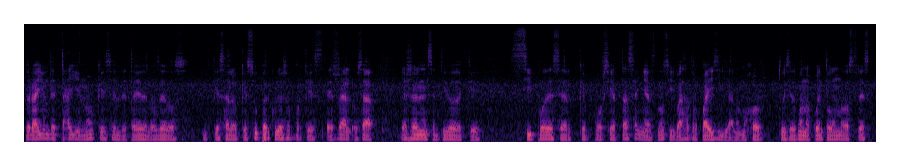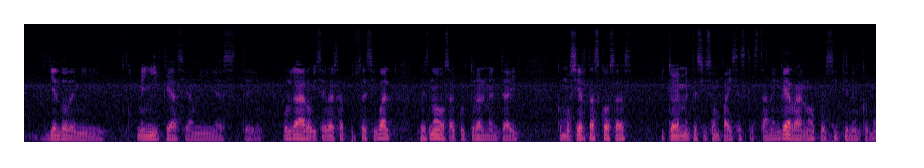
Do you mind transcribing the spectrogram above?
pero hay un detalle, ¿no? Que es el detalle de los dedos y que es algo que es súper curioso porque es, es real, o sea, es real en el sentido de que sí puede ser que por ciertas señas, ¿no? Si vas a otro país y a lo mejor tú dices, bueno, cuento uno, dos, tres, yendo de mi meñique hacia mi este pulgar o viceversa, pues es igual. Pues no, o sea, culturalmente hay como ciertas cosas y que obviamente si son países que están en guerra, ¿no? Pues sí tienen como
